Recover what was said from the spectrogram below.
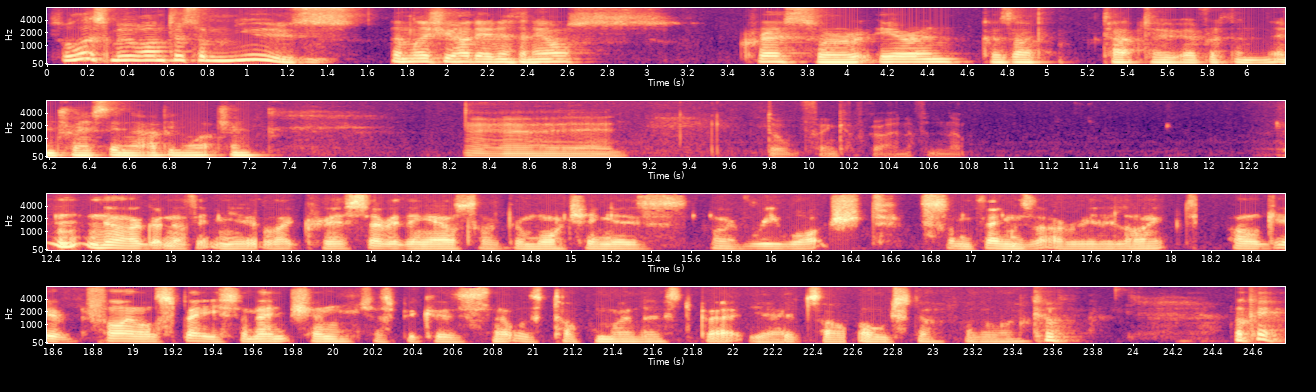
so let's move on to some news. Unless you had anything else, Chris or Aaron, because I've tapped out everything interesting that I've been watching. Uh, don't think I've got anything. No. No, I've got nothing new. Like Chris, everything else I've been watching is I've rewatched some things that I really liked. I'll give Final Space a mention just because that was top of my list. But yeah, it's all old stuff otherwise. Cool. Okay,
